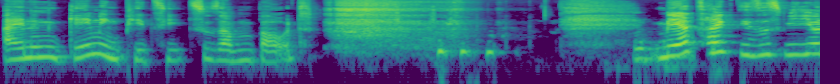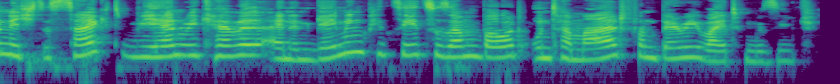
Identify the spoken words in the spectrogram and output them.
einen Gaming-PC zusammenbaut. Mehr zeigt dieses Video nicht. Es zeigt, wie Henry Cavill einen Gaming-PC zusammenbaut, untermalt von Barry White Musik.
